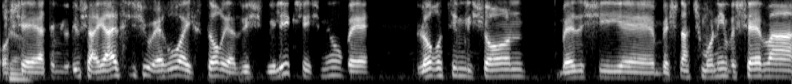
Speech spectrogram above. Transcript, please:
או כן. שאתם יודעים שהיה איזשהו אירוע היסטורי, אז בשבילי כשהשמיעו ב... לא רוצים לישון באיזושהי, אה, בשנת 87,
